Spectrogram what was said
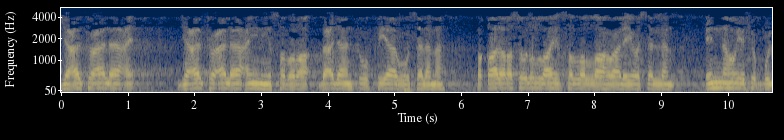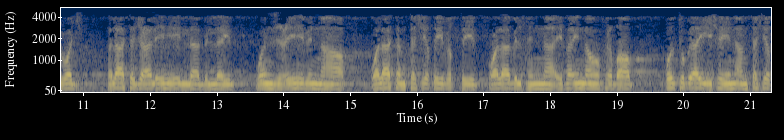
جعلت على جعلت على عيني صبرا بعد أن توفي أبو سلمة فقال رسول الله صلى الله عليه وسلم إنه يشب الوجه فلا تجعليه إلا بالليل وانزعيه بالنهار ولا تمتشطي بالطيب ولا بالحناء فإنه خضاب. قلت بأي شيء أمتشط؟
